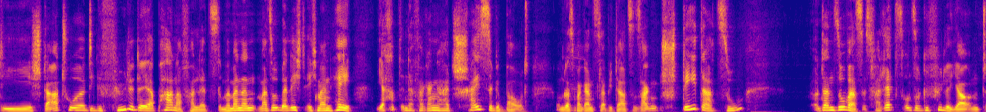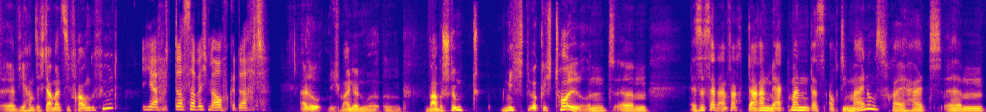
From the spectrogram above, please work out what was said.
die Statue die Gefühle der Japaner verletzt. Und wenn man dann mal so überlegt, ich meine, hey, ihr habt in der Vergangenheit Scheiße gebaut, um das mal ganz lapidar zu sagen, steht dazu und dann sowas. Es verletzt unsere Gefühle. Ja, und äh, wie haben sich damals die Frauen gefühlt? Ja, das habe ich mir auch gedacht. Also, ich meine ja nur, äh, war bestimmt nicht wirklich toll. Und ähm, es ist halt einfach, daran merkt man, dass auch die Meinungsfreiheit ähm,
